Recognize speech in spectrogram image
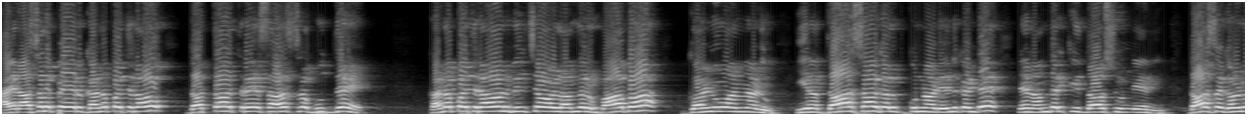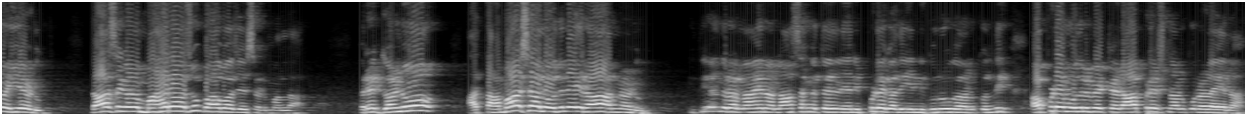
ఆయన అసలు పేరు గణపతిరావు దత్తాత్రేయ సహస్ర బుద్ధే. గణపతిరావు అని పిలిచే వాళ్ళందరూ బాబా గణు అన్నాడు. ఈయన దాస కలుపుకున్నాడు. ఎందుకంటే నేను అందరికీ దాసుణ్ణి అని. దాసగణు అయ్యాడు. దాసగణు మహారాజు బాబా చేశాడు మళ్ళా. రే గణు ఆ తమాషాలు వదిలేయరా అన్నాడు. ఇదేంద్రా నాయన నా సంగతి నేను ఇప్పుడే కదా ఈయన్ని గురువుగా అనుకుంది. అప్పుడే మొదలుపెట్టాడు ఆపరేషన్ అనుకున్నాడు ఆయన.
